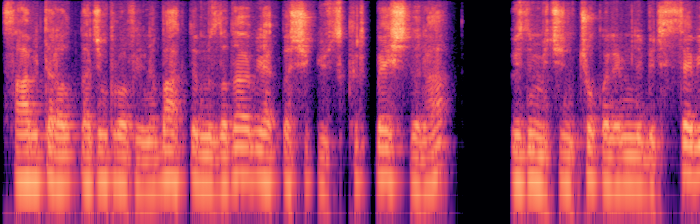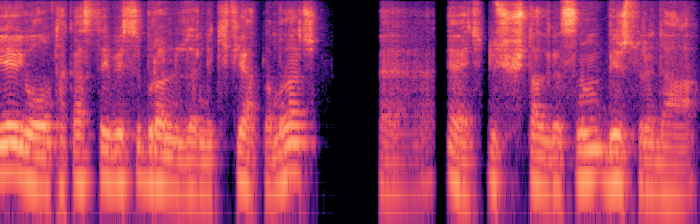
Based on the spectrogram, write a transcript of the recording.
Sabit aralıklı hacim profiline baktığımızda da yaklaşık 145 lira bizim için çok önemli bir seviye. Yoğun takas seviyesi buranın üzerindeki fiyatlamalar evet düşüş dalgasının bir süre daha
